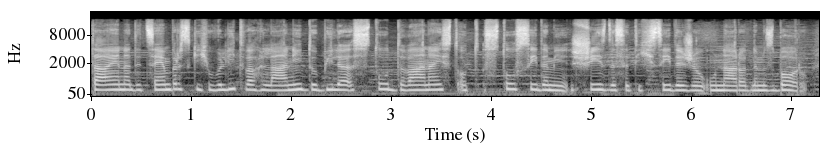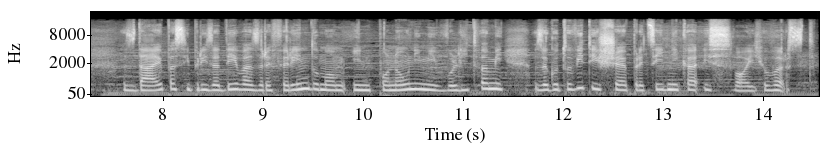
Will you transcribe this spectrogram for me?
Ta je na decembrskih volitvah lani dobila 112 od 167 sedežev v Narodnem zboru, zdaj pa si prizadeva z referendumom in ponovnimi volitvami zagotoviti še predsednika iz svojih vrst.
